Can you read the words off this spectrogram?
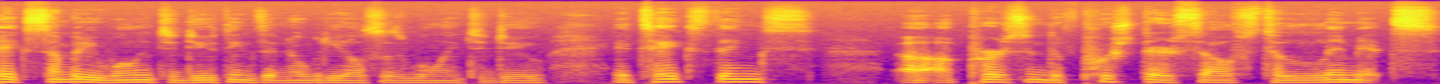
takes somebody willing to do things that nobody else is willing to do. It takes things, uh, a person to push themselves to limits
